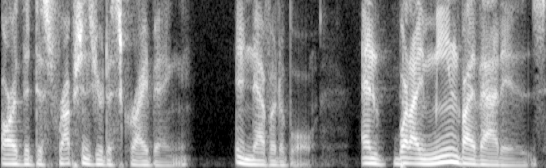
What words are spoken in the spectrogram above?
are the disruptions you're describing inevitable? And what I mean by that is,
